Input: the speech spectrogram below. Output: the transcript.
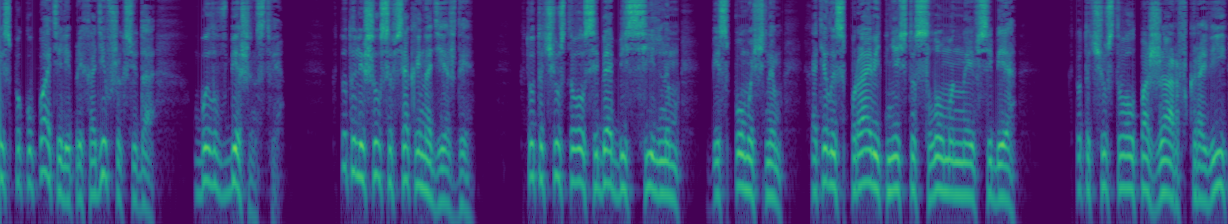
из покупателей, приходивших сюда, был в бешенстве. Кто-то лишился всякой надежды. Кто-то чувствовал себя бессильным, беспомощным, хотел исправить нечто сломанное в себе, кто-то чувствовал пожар в крови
